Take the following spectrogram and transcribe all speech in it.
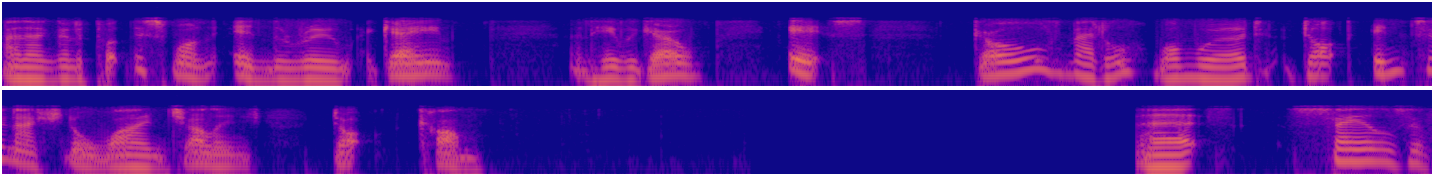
And I'm going to put this one in the room again. And here we go. It's gold medal, one word, dot internationalwinechallenge.com. Uh, sales have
